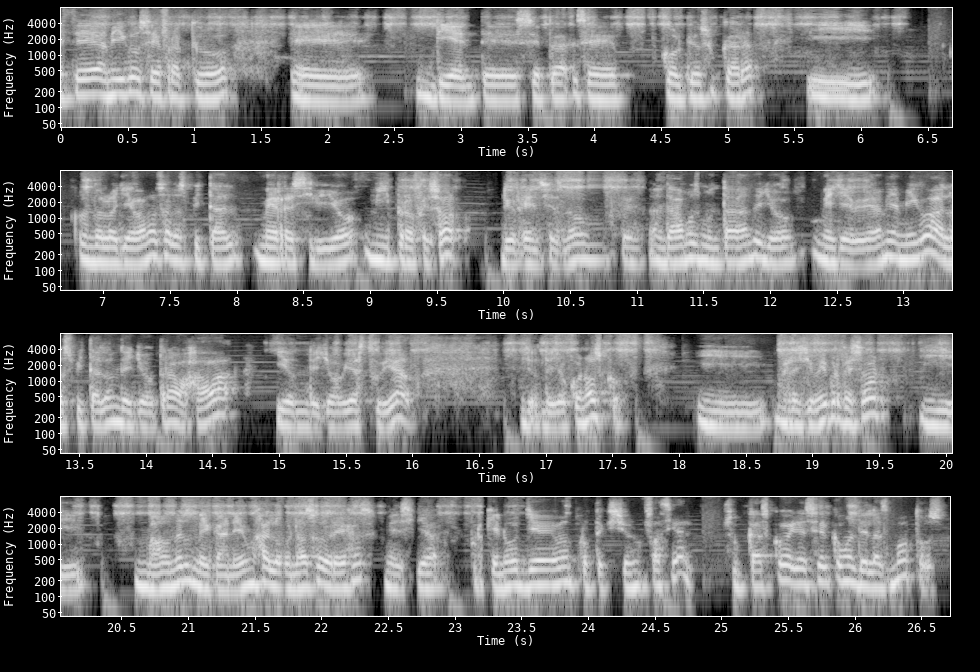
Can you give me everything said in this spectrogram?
este amigo se fracturó eh, dientes, se, se, golpeó su cara y cuando lo llevamos al hospital me recibió mi profesor de urgencias, ¿no? Pues andábamos montando y yo me llevé a mi amigo al hospital donde yo trabajaba y donde yo había estudiado, donde yo conozco y me recibió mi profesor y más o menos me gané un jalonazo de orejas. Me decía, ¿por qué no llevan protección facial? Su casco debería ser como el de las motos.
